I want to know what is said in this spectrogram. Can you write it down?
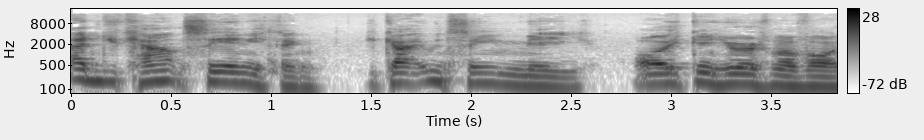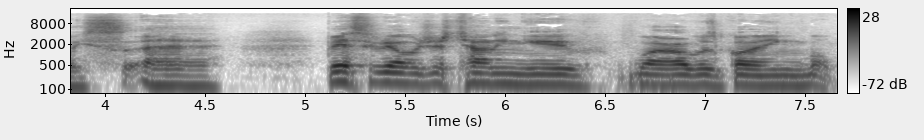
and you can't see anything. You can't even see me. All you can hear is my voice. Uh, basically, I was just telling you where I was going, what,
